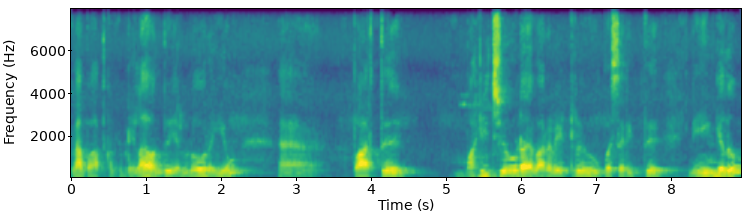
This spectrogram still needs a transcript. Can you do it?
எல்லாம் பார்த்துக்கணும். இப்படிலாம் வந்து எல்லோரையும் பார்த்து மகிழ்ச்சியோடு வரவேற்று உபசரித்து நீங்களும்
